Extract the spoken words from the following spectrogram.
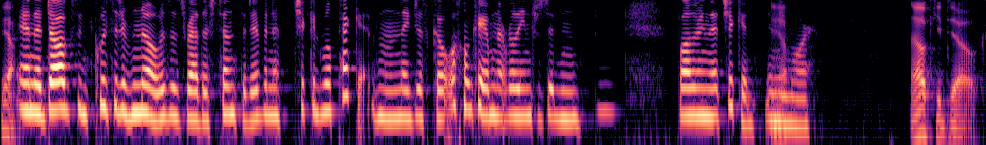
Yeah. And a dog's inquisitive nose is rather sensitive, and a chicken will peck it. And then they just go, okay, I'm not really interested in bothering that chicken Yeah. anymore. okie doke.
